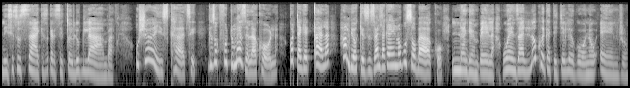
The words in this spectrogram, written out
nesisu sakhe sikade sicela ukulamba ushiwe isikhathi ngizokufudumezela khona. Kodwa ke kuqala hamba yogeza izandla kanye nobuso bakho. nangempela wenza lokho ekade tshelwe kona uAndrew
